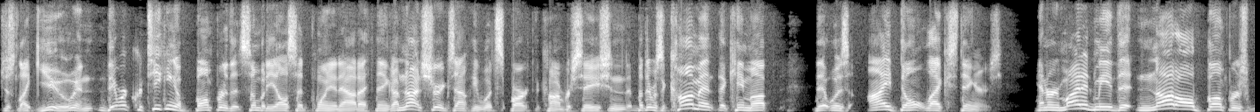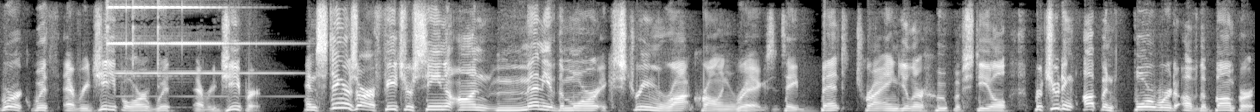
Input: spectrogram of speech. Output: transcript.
just like you, and they were critiquing a bumper that somebody else had pointed out. I think I'm not sure exactly what sparked the conversation, but there was a comment that came up that was, "I don't like stingers," and reminded me that not all bumpers work with every Jeep or with every Jeeper. And stingers are a feature seen on many of the more extreme rock crawling rigs. It's a bent triangular hoop of steel protruding up and forward of the bumper.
